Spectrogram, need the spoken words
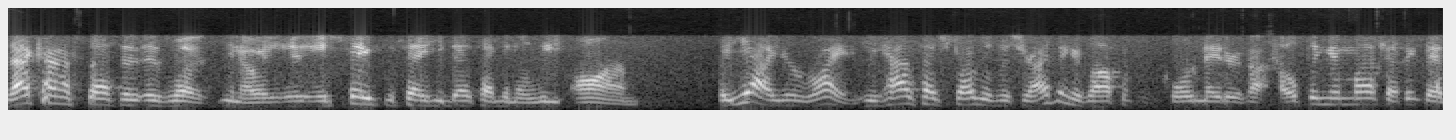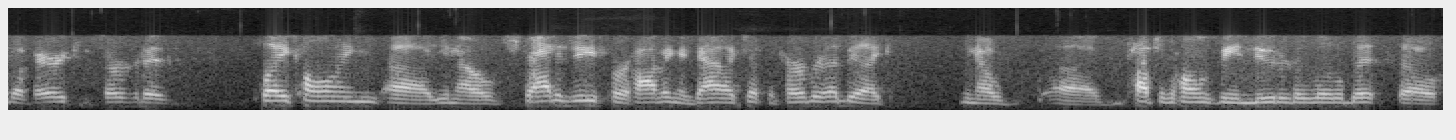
That kind of stuff is, is what you know. It, it's safe to say he does have an elite arm. But yeah, you're right. He has had struggles this year. I think his offensive coordinator is not helping him much. I think they have a very conservative play calling, uh, you know, strategy for having a guy like Justin Herbert. That'd be like, you know, uh, Patrick Mahomes being neutered a little bit. So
